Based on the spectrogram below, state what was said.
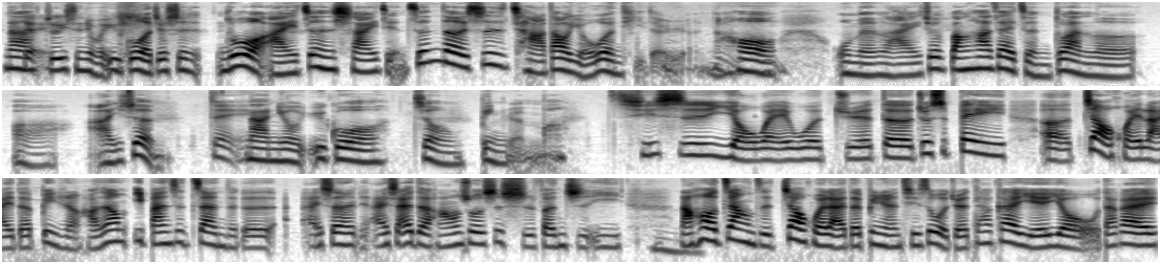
那朱医生，你有没有遇过？就是如果癌症筛检真的是查到有问题的人，嗯、然后我们来就帮他再诊断了呃癌症，对，那你有遇过这种病人吗？其实有诶、欸，我觉得就是被呃叫回来的病人，好像一般是占这个癌筛癌筛的，好像说是十分之一。嗯、然后这样子叫回来的病人，其实我觉得大概也有大概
